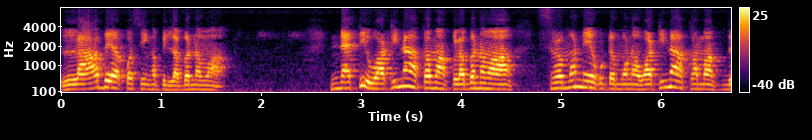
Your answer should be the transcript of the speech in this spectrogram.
ලාභයක් වශයෙන් අපි ලබනවා. නැති වටිනාකමක් ලබනවා ශ්‍රමණයෙකුට මොන වටිනාකමක්ද?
